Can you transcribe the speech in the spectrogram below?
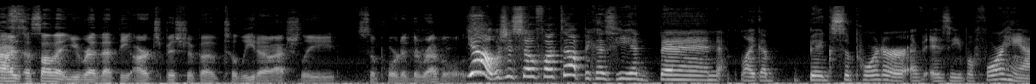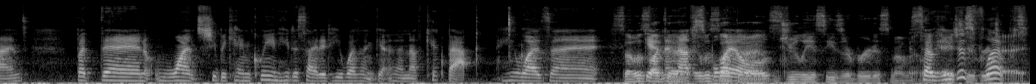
I, sometimes. saw that you read that the Archbishop of Toledo actually supported the rebels. Yeah, which is so fucked up because he had been like a big supporter of Izzy beforehand, but then once she became queen, he decided he wasn't getting enough kickback. He wasn't So it was getting like a, enough it was spoils. like a Julius Caesar Brutus moment. so like he just tu, Brute. flipped.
